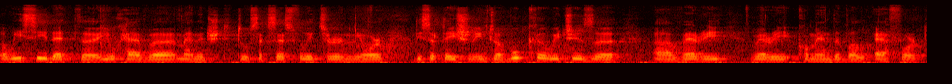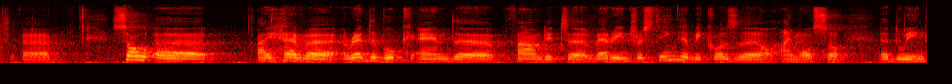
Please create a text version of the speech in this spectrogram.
uh, we see that uh, you have uh, managed to successfully turn your dissertation into a book, uh, which is a, a, very, very commendable effort. Uh, so uh, I have read the book and found it very interesting because I'm also doing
